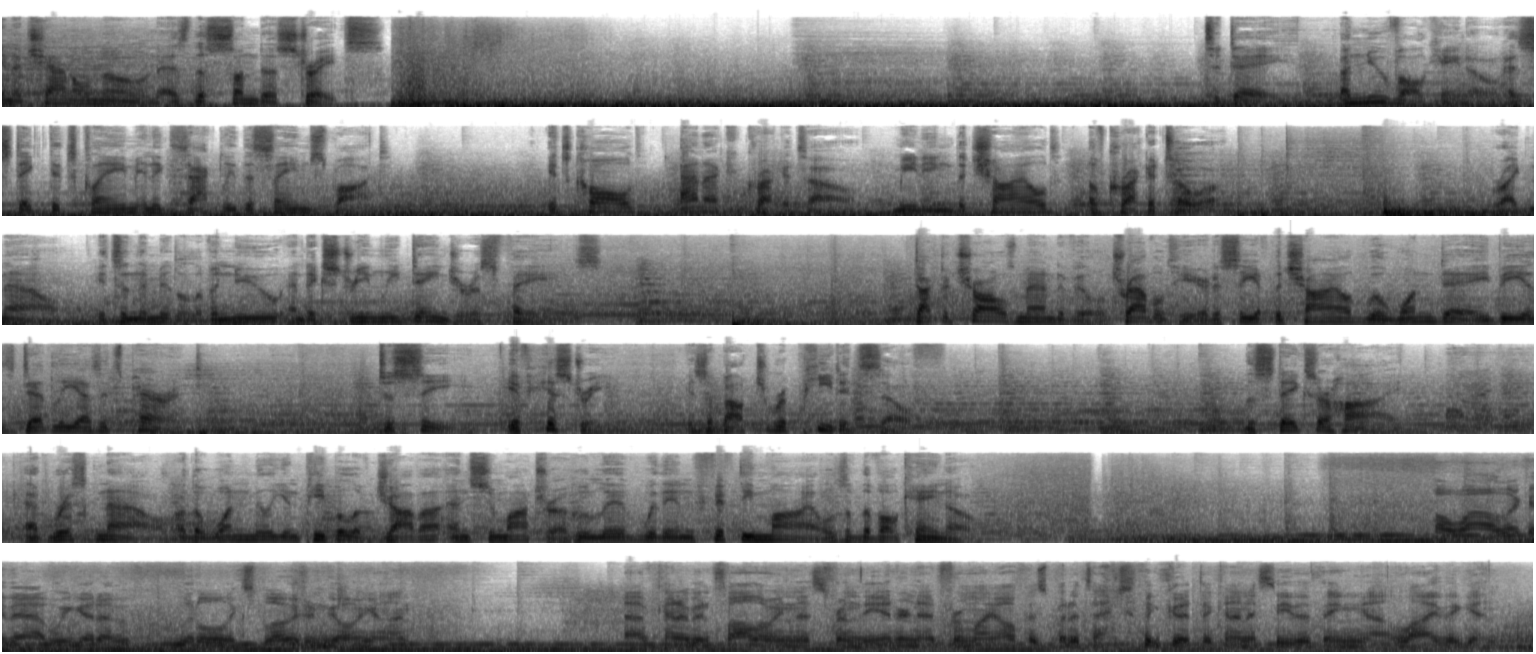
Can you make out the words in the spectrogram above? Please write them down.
in a channel known as the Sunda Straits. Today, a new volcano has staked its claim in exactly the same spot. It's called Anak Krakatau, meaning the child of Krakatoa. Right now, it's in the middle of a new and extremely dangerous phase. Dr. Charles Mandeville traveled here to see if the child will one day be as deadly as its parent. To see if history is about to repeat itself. The stakes are high. At risk now are the one million people of Java and Sumatra who live within 50 miles of the volcano. Oh wow, look at that. We got a little explosion going on. I've kind of been following this from the internet from my office, but it's actually good to kind of see the thing uh, live again.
